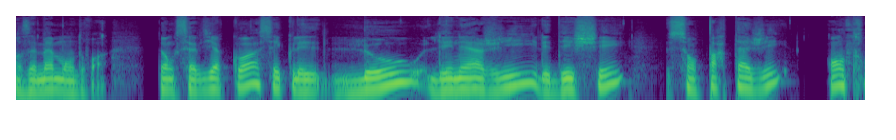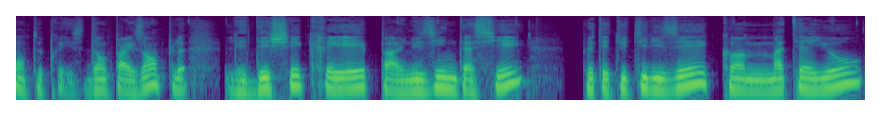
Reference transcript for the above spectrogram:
dans un même endroit. Donc ça veut dire quoi? C'est que l'eau, l'énergie, les déchets sont partagés entre entreprises. Donc, par exemple, les déchets créés par une usine d'acier peuvent être utilisés comme matériaux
